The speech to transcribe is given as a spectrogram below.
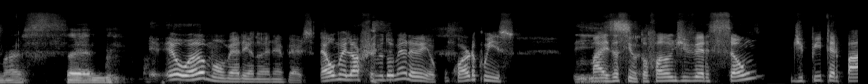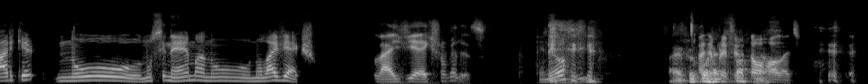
Marcelo. Eu amo Homem-Aranha no Universo. É o melhor filme do Homem-Aranha, eu concordo com isso. isso. Mas assim, eu tô falando de versão de Peter Parker no, no cinema, no, no live action. Live action, beleza. Entendeu? Aí foi Mas eu prefiro Tom Holland.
